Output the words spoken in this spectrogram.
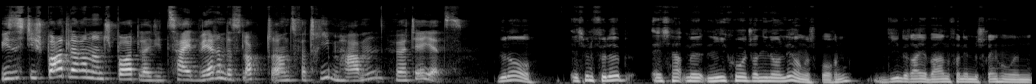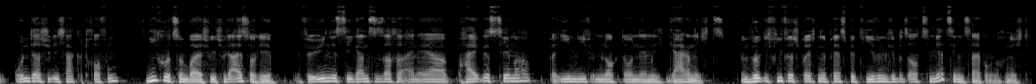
Wie sich die Sportlerinnen und Sportler die Zeit während des Lockdowns vertrieben haben, hört ihr jetzt. Genau, ich bin Philipp. Ich habe mit Nico, Janina und Leon gesprochen. Die drei waren von den Beschränkungen unterschiedlich hart getroffen. Nico zum Beispiel spielt Eishockey. Für ihn ist die ganze Sache ein eher heikles Thema. Bei ihm lief im Lockdown nämlich gar nichts. Und wirklich vielversprechende Perspektiven gibt es auch zum jetzigen Zeitpunkt noch nicht.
